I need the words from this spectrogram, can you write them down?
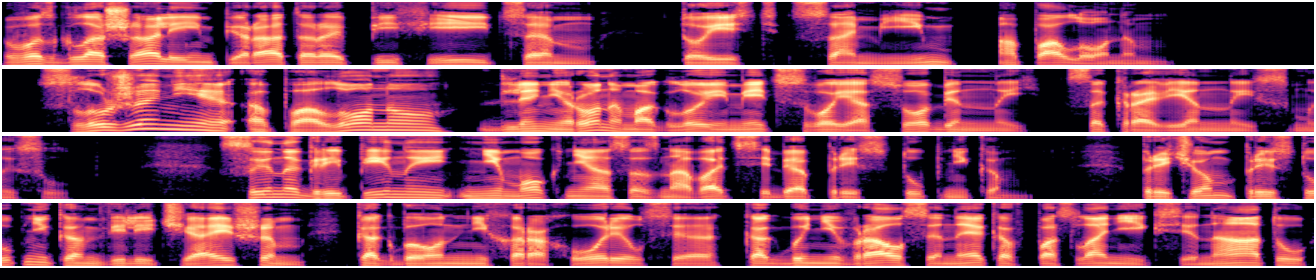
возглашали императора пифийцем, то есть самим Аполлоном. Служение Аполлону для Нерона могло иметь свой особенный, сокровенный смысл. Сын Агриппины не мог не осознавать себя преступником, причем преступником величайшим, как бы он ни хорохорился, как бы ни врал Сенека в послании к Сенату,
